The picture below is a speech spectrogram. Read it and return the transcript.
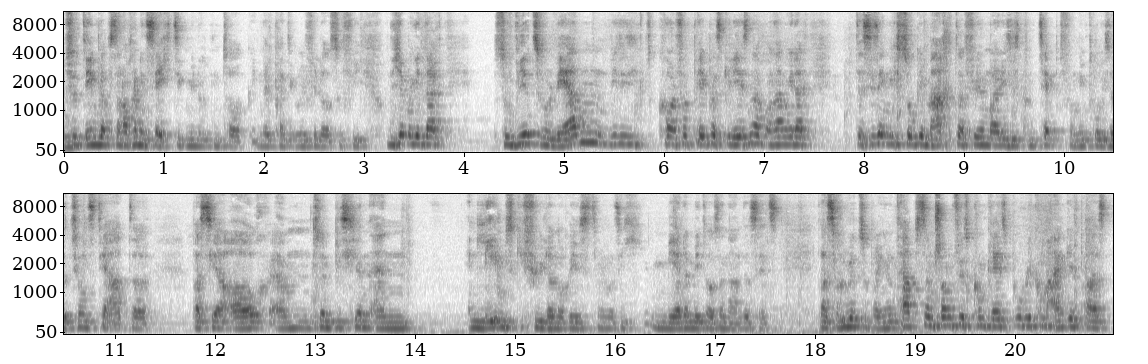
Zu dem gab es dann auch einen 60-Minuten-Talk in der Kategorie Philosophie. Und ich habe mir gedacht, so wird es wohl werden, wie ich die Call for Papers gelesen habe, und habe mir gedacht, das ist eigentlich so gemacht dafür, mal dieses Konzept vom Improvisationstheater, was ja auch ähm, so ein bisschen ein, ein Lebensgefühl da noch ist, wenn man sich mehr damit auseinandersetzt, das rüberzubringen. Und habe es dann schon fürs Kongresspublikum angepasst.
